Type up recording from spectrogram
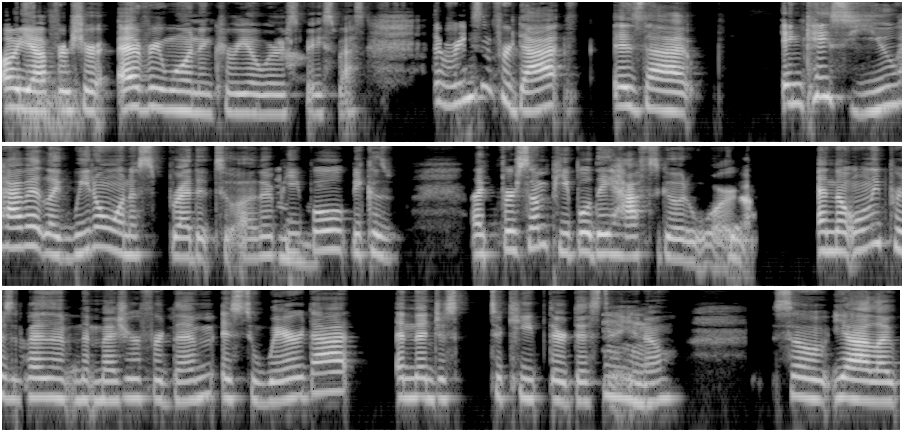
Oh yeah, for sure. Everyone in Korea wears face masks. The reason for that is that in case you have it, like we don't want to spread it to other Mhm. people because like for some people they have to go to work. Yeah. And the only preventive measure for them is to wear that and then just to keep their distance, you Mhm. know? So yeah, like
